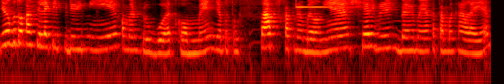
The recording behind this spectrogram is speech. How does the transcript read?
Jangan lupa kasih like di video ini, komen perlu buat komen, jangan lupa subscribe channelnya, share video ini sebanyak-banyak ke teman kalian.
